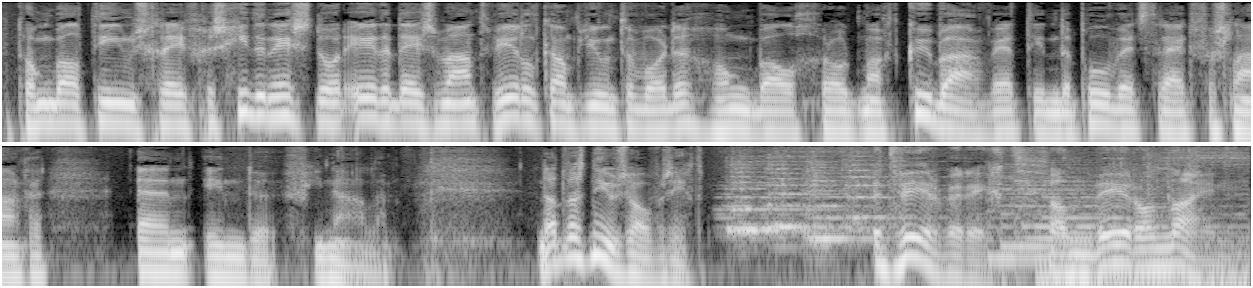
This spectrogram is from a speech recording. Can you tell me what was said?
Het honkbalteam schreef geschiedenis door eerder deze maand wereldkampioen te worden. Honkbalgrootmacht Cuba werd in de poolwedstrijd verslagen en in de finale. Dat was nieuwsoverzicht. Het weerbericht van Weer Online.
